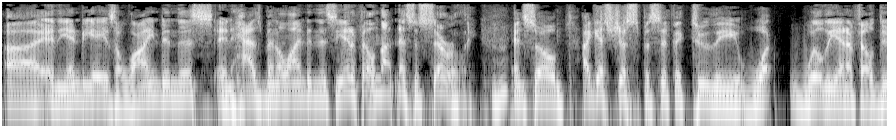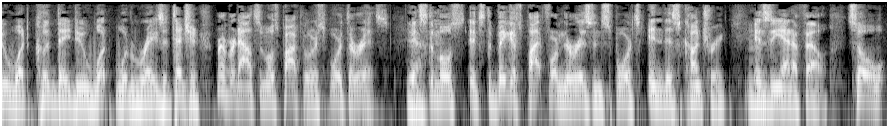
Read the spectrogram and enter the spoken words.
uh, and the NBA is aligned in this and has been aligned in this. The NFL, not necessarily. Mm-hmm. And so I guess just specific to the what will the NFL do? What could they do? What would raise attention? Remember now, it's the most popular sport there is. Yeah. It's the most, it's the biggest platform there is in sports in this country mm-hmm. is the NFL. So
